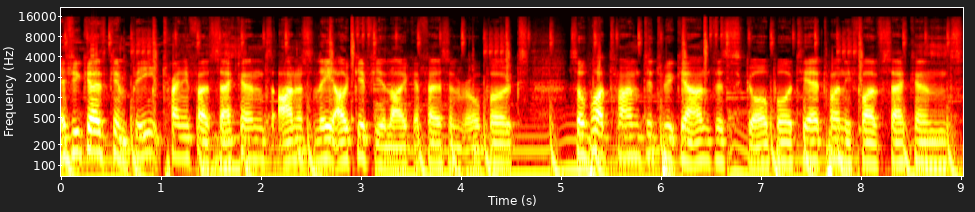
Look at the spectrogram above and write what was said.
If you guys can beat 25 seconds, honestly, I'll give you like a thousand Robux. So what time did we get on this scoreboard here? 25 seconds.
